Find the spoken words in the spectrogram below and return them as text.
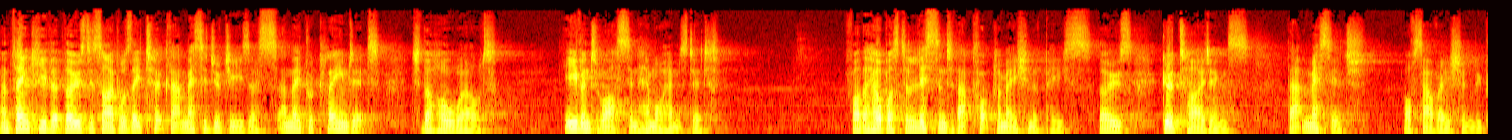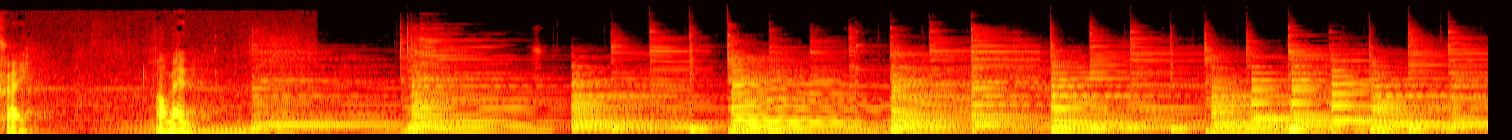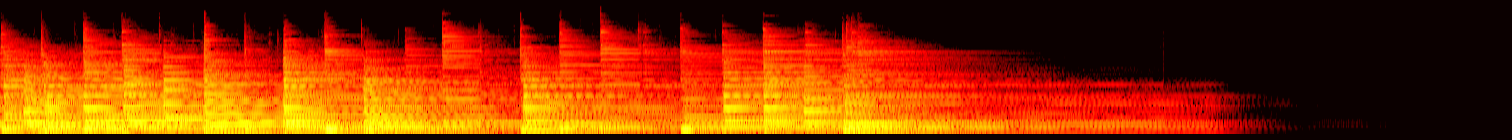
And thank you that those disciples, they took that message of Jesus and they proclaimed it to the whole world even to us in Hemel Hempstead. Father, help us to listen to that proclamation of peace, those good tidings, that message of salvation, we pray. Amen.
